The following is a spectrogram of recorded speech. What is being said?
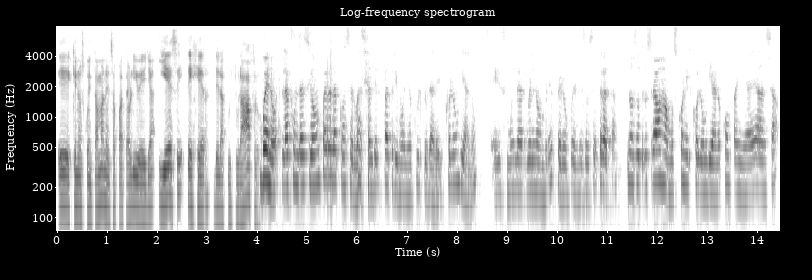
eh, que nos cuenta Manuel Zapata Olivella y ese tejer de la cultura afro? Bueno, la Fundación para la Conservación del Patrimonio Cultural Colombiano es muy largo el nombre, pero pues de eso se trata. Nosotros trabajamos con el colombiano Compañía de Danza,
